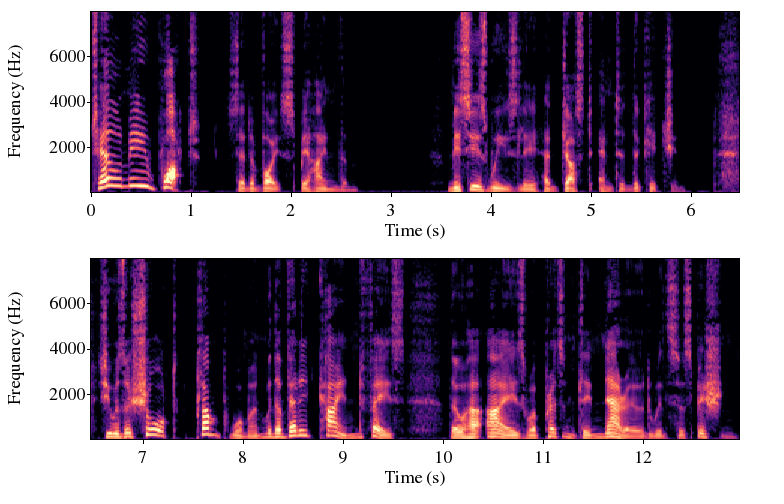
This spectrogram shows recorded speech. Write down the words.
Tell me what? said a voice behind them. Mrs. Weasley had just entered the kitchen. She was a short, plump woman with a very kind face, though her eyes were presently narrowed with suspicion.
